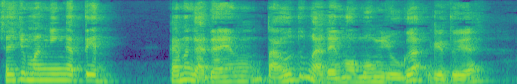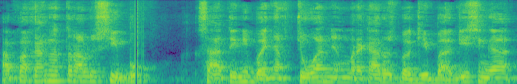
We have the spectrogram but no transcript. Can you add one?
Saya cuma ngingetin. Karena nggak ada yang tahu tuh nggak ada yang ngomong juga gitu ya. Apa karena terlalu sibuk saat ini banyak cuan yang mereka harus bagi-bagi sehingga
